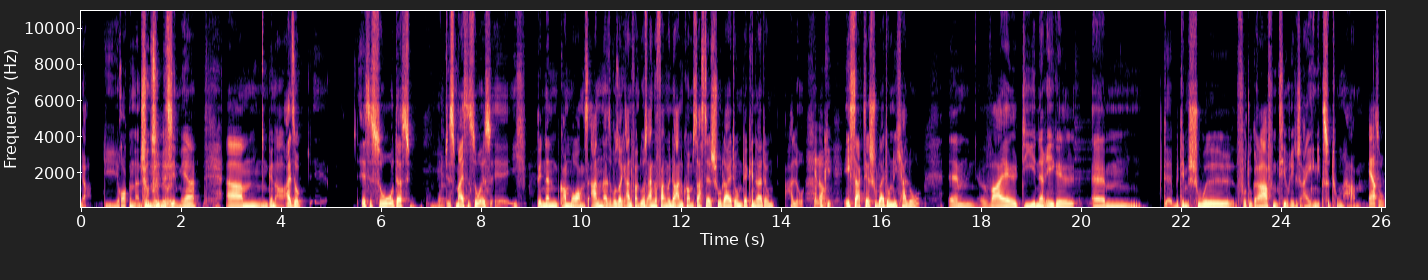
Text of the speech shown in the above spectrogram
ja, die rocken dann schon so ein bisschen mehr. Ähm, genau, also es ist so, dass es meistens so ist, ich bin dann, komm morgens an, also wo soll ich anfangen? Du hast angefangen, wenn du ankommst, sagst der Schulleitung, der Kinderleitung, hallo. Genau. Okay, ich sag der Schulleitung nicht hallo, ähm, weil die in der Regel ähm, mit dem Schulfotografen theoretisch eigentlich nichts zu tun haben. Ja. So.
